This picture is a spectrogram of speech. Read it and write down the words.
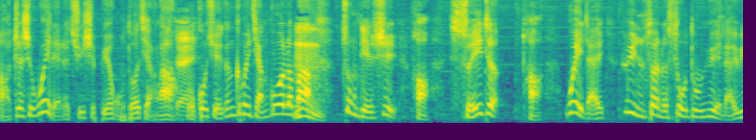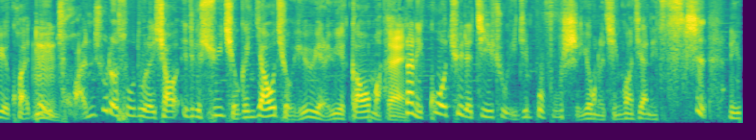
好，这是未来的趋势，不用我多讲了。我过去也跟各位讲过了嘛。嗯重点是，好，随着好未来运算的速度越来越快，对传输的速度的消这个需求跟要求也越来越高嘛。对那你过去的技术已经不敷使用的情况下，你是你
